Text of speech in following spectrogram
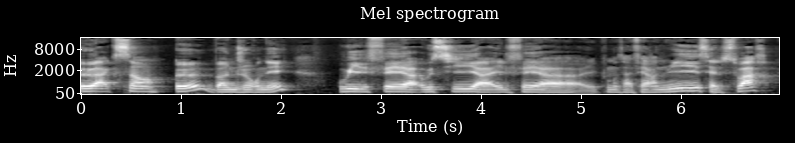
E accent E. Bonne journée où il fait euh, aussi, euh, il fait, euh, il commence à faire nuit, c'est le soir.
